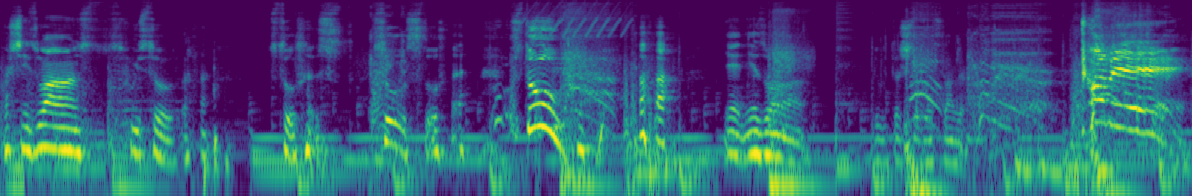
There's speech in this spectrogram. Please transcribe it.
Właśnie złamałem swój stół. Stół, stół, stół, stół! Nie, nie złamałem. Gdyby też się zastanawia. Komy!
